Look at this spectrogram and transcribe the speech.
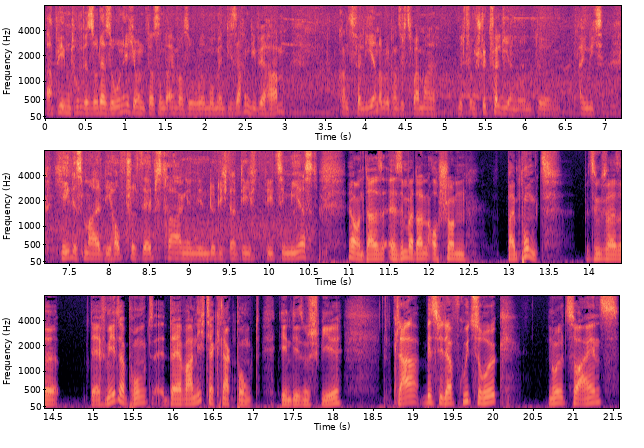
abheben tun wir so oder so nicht. Und das sind einfach so im Moment die Sachen, die wir haben. Kannst verlieren, aber du kannst dich zweimal mit fünf Stück verlieren und äh, eigentlich jedes Mal die Hauptschuld selbst tragen, indem du dich da de dezimierst. Ja, und da äh, sind wir dann auch schon beim Punkt, beziehungsweise der Elfmeterpunkt, der war nicht der Knackpunkt in diesem Spiel. Klar, bis wieder früh zurück, 0 zu 1,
